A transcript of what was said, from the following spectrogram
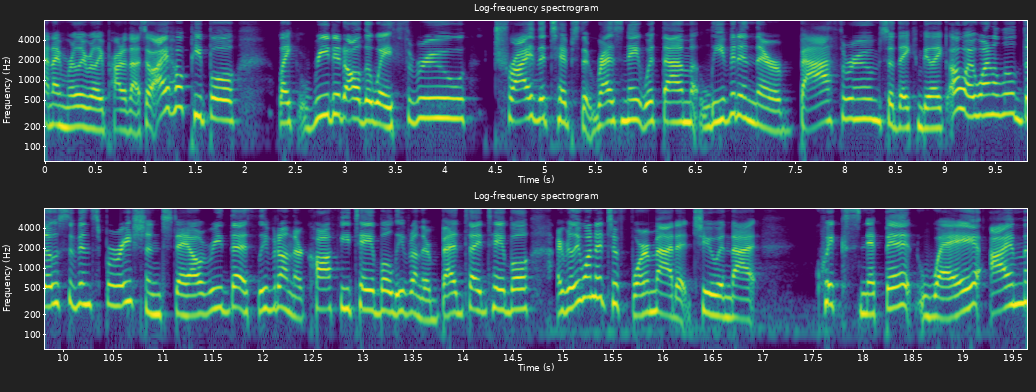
And I'm really, really proud of that. So I hope people like read it all the way through, try the tips that resonate with them, leave it in their bathroom so they can be like, oh, I want a little dose of inspiration today. I'll read this. Leave it on their coffee table, leave it on their bedside table. I really wanted to format it too in that quick snippet way. I'm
